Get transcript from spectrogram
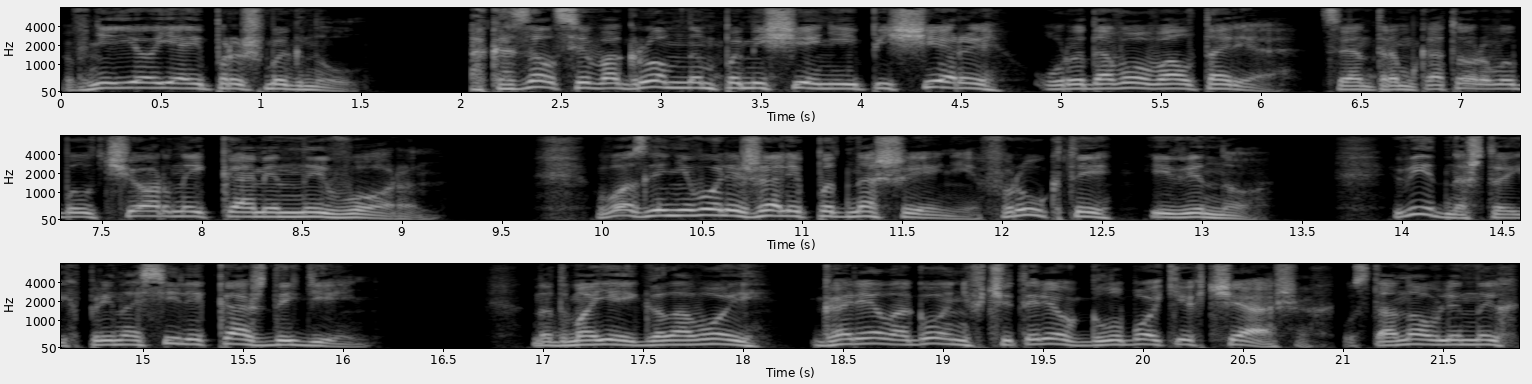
В нее я и прошмыгнул. Оказался в огромном помещении пещеры у родового алтаря, центром которого был черный каменный ворон. Возле него лежали подношения, фрукты и вино. Видно, что их приносили каждый день. Над моей головой горел огонь в четырех глубоких чашах, установленных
